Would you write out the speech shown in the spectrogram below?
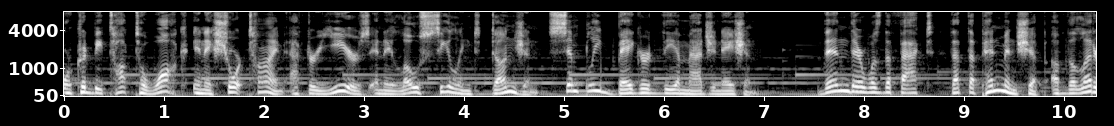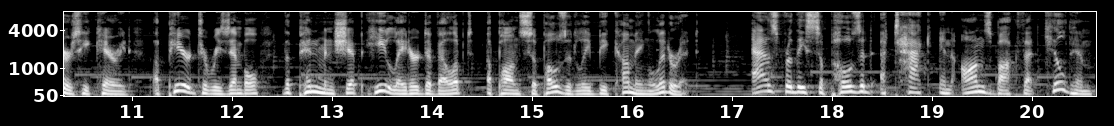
or could be taught to walk in a short time after years in a low ceilinged dungeon simply beggared the imagination. Then there was the fact that the penmanship of the letters he carried appeared to resemble the penmanship he later developed upon supposedly becoming literate. As for the supposed attack in Ansbach that killed him,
